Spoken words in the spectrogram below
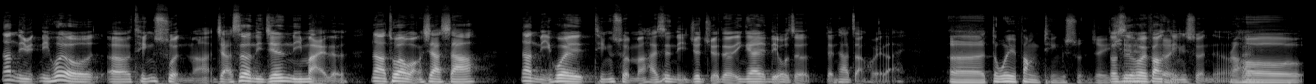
那你你会有呃停损吗？假设你今天你买了，那突然往下杀，那你会停损吗？还是你就觉得应该留着等它涨回来？呃，都会放停损这一些，都是会放停损的。然后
